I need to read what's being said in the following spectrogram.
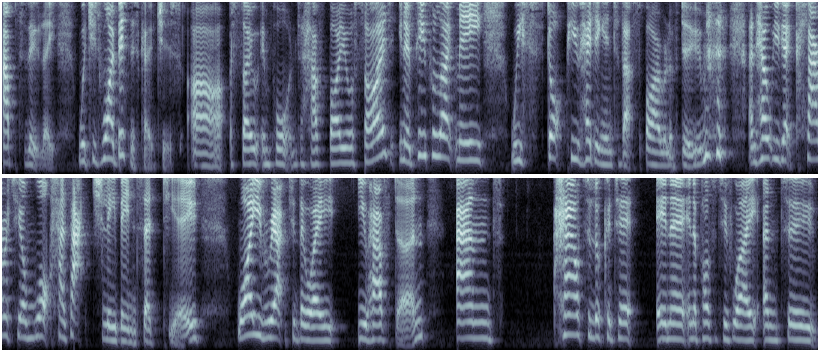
Absolutely. Which is why business coaches are so important to have by your side. You know people like me we stop you heading into that spiral of doom and help you get clarity on what has actually been said to you why you've reacted the way you have done and how to look at it in a in a positive way and to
